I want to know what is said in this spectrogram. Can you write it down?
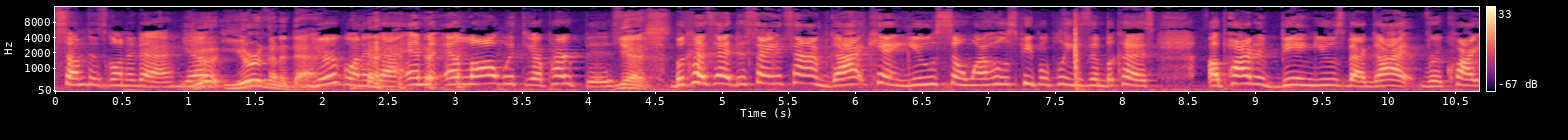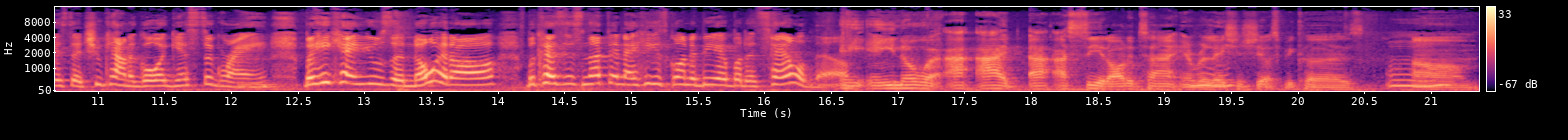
Something's going to die. Yep. You're, you're going to die. You're going to die, and along with your purpose. Yes. Because at the same time, God can't use someone who's people pleasing because a part of being used by God requires that you kind of go against the grain. Mm-hmm. But He can't use a know it all because it's nothing that He's going to be able to tell them. And, and you know what? I, I I I see it all the time Mm-hmm. in relationships because um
